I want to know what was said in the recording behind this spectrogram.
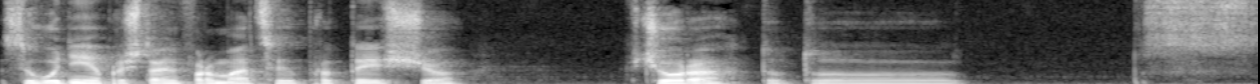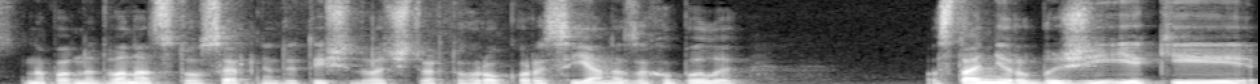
сьогодні я прочитаю інформацію про те, що Вчора, тобто, напевно, 12 серпня 2024 року, росіяни захопили останні рубежі, які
